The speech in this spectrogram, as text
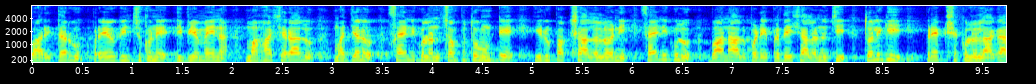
వారిద్దరూ ప్రయోగించుకునే దివ్యమైన మహాశరాలు మధ్యలో సైనికులను చంపుతూ ఉంటే ఇరు పక్షాలలోని సైనికులు బాణాలు పడే ప్రదేశాల నుంచి తొలగి ప్రేక్షకులులాగా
